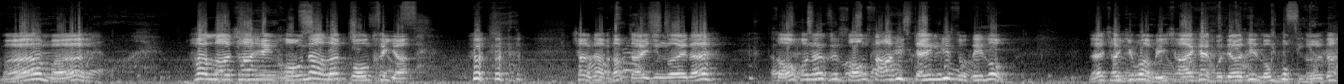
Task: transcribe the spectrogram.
เหมอเหมอ Well, ท่านราชาแห่งของหน้าและกองขยะ ช่างน่าประทับใจจริงเลยนะ สองคนนั้นคือสองสาวที่เจ๋งที่สุดในโลก และฉันคิดว่ามีชายแค่คนเดียวที่ล้มพวกเธอได้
